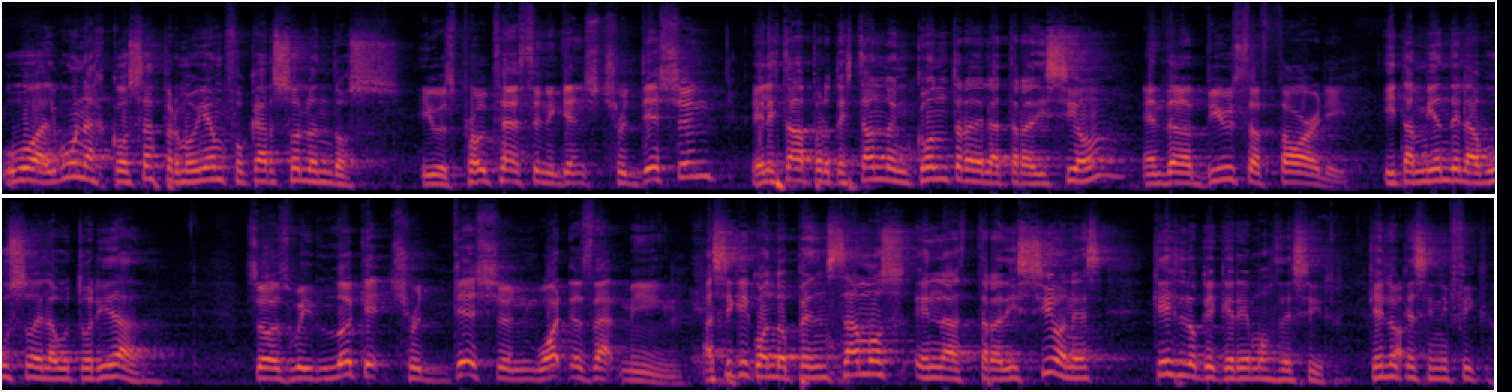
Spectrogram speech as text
Hubo algunas cosas, pero me voy a enfocar solo en dos. He was protesting against tradition Él estaba protestando en contra de la tradición and the abuse of authority. y también del abuso de la autoridad. So as we look at tradition, what does that mean? Así que cuando pensamos en las tradiciones, ¿qué es lo que queremos decir? ¿Qué es lo que significa?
